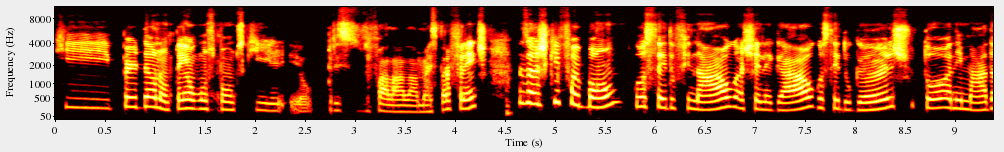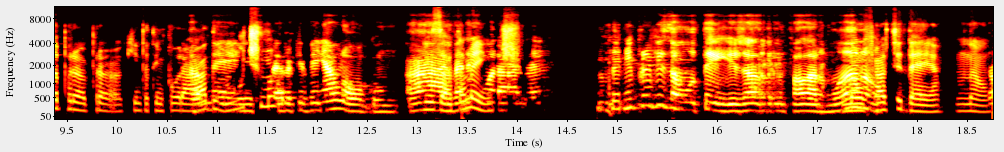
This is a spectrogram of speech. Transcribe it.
que perdeu não, tem alguns pontos que eu preciso falar lá mais pra frente, mas eu acho que foi bom, gostei do final, achei legal, gostei do gancho, tô animada pra pra 5ª temporada e Também, última. espero que venha logo. Ai, vai demorar, Exatamente. né. Não tem nem previsão ou tem? Já falaram um Não ano? faço ideia. Não,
